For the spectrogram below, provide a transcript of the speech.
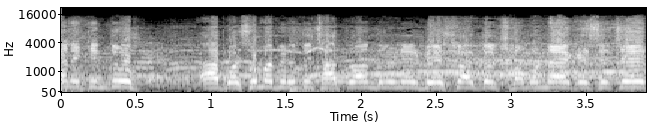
এখানে কিন্তু বৈষম্য বিরোধী ছাত্র আন্দোলনের বেশ কয়েকজন সমন্বয়ক এসেছেন।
